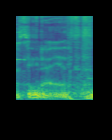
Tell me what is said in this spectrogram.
вас играет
